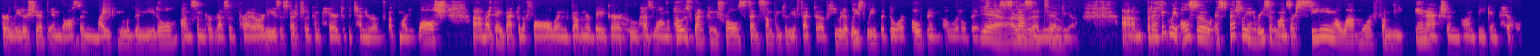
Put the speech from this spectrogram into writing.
her leadership in Boston might move the needle on some progressive priorities, especially compared to the tenure of, of Marty Walsh. Um, I think back to the fall when Governor Baker, who has long opposed rent control, said something to the effect of he would at least leave the door open a little bit yeah, to discussing the idea. Um, but I think we also, especially in recent months, are seeing a lot more from the inaction on Beacon Hill.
